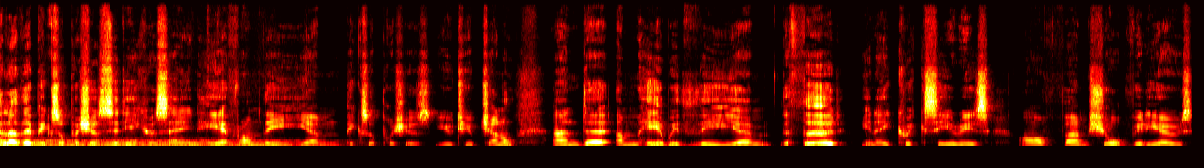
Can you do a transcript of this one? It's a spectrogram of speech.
Hello there Pixel Pushers, Sadiq Hussain here from the um, Pixel Pushers YouTube channel and uh, I'm here with the um, the third in a quick series of um, short videos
